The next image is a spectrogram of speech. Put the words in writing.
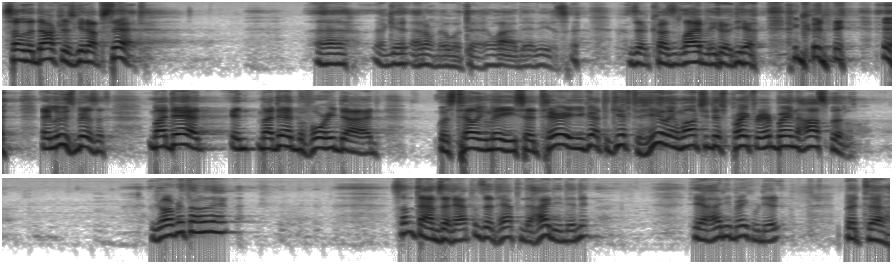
some of the doctors get upset. Uh, I guess I don't know what that why that is. is that because livelihood? Yeah, good. they lose business. My dad and my dad, before he died, was telling me, he said, Terry, you got the gift of healing. Why don't you just pray for everybody in the hospital? Have y'all ever thought of that? Sometimes that happens. It happened to Heidi, didn't it? Yeah, Heidi Baker did it. But, uh,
